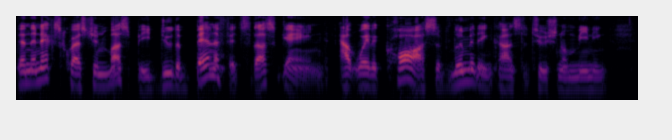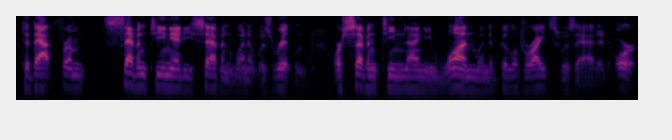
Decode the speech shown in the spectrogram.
then the next question must be do the benefits thus gained outweigh the costs of limiting constitutional meaning to that from 1787 when it was written, or 1791 when the Bill of Rights was added, or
